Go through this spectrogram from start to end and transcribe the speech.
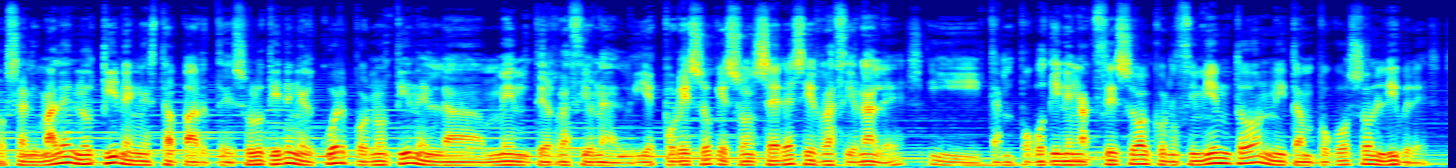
Los animales no tienen esta parte, solo tienen el cuerpo, no tienen la mente racional, y es por eso que son seres irracionales, y tampoco tienen acceso al conocimiento, ni tampoco son libres.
